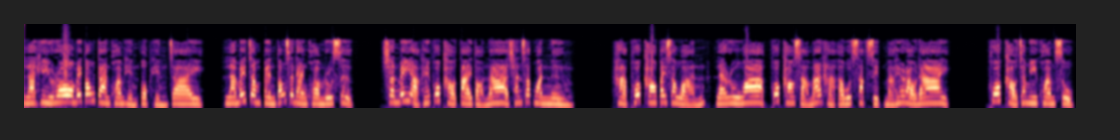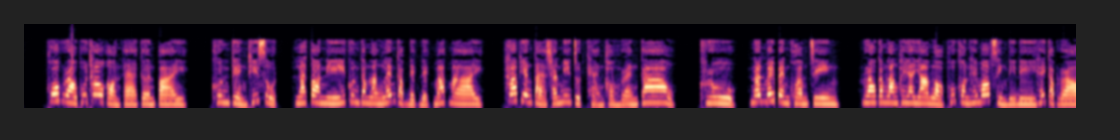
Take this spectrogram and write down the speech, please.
และฮีโร่ไม่ต้องการความเห็นอกเห็นใจ และไม่จำเป็นต้องแสดงความรู้สึก ฉันไม่อยากให้พวกเขาตายต่อหน้าฉันสักวันหนึ่ง หากพวกเขาไปสวรรค์และรู้ว่าพวกเขาสามารถหาอาวุธศักดิ์สิทธิ์มาให้เราได้ พวกเขาจะมีความสุข พวกเราผู้เท่าอ่อนแอเกินไป คุณเก่งที่สุด และตอนนี้คุณกำลังเล่นกับเด็กๆ มากมาย ถ้าเพียงแต่ฉันมีจุดแข็งของแรงก้าวครู นั่นไม่เป็นความจริง เรากำลังพยายามหลอกผู้คนให้มอบสิ่งดีๆ ให้กับเรา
